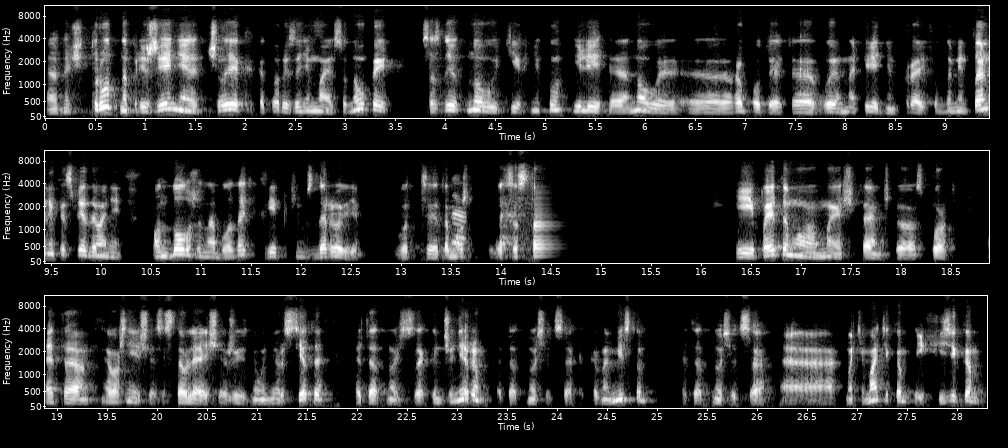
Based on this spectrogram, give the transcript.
значит, труд, напряжение. Человек, который занимается наукой, создает новую технику или новые, работает в, на переднем крае фундаментальных исследований, он должен обладать крепким здоровьем. Вот это да. может быть со И поэтому мы считаем, что спорт – это важнейшая составляющая жизни университета. Это относится к инженерам, это относится к экономистам, это относится э, к математикам и физикам.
